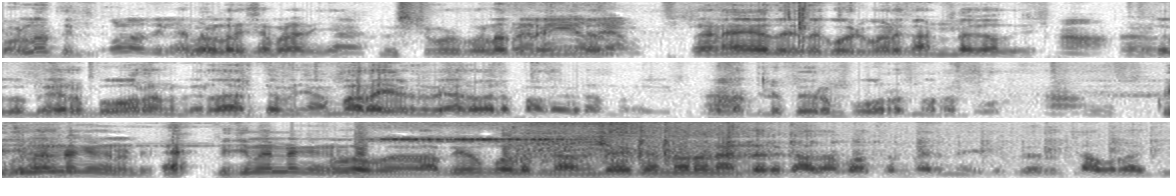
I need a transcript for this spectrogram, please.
കൊള്ളത്തില്ല. ഇഷ്ടപ്പെടും കൊള്ളത്തില്ല. ഇങ്ങനെ. പ്രണയത് ഇതൊക്കെ ഒരുപാട് കണ്ട കഥ. ഇതൊക്കെ വെറും ബോറാണ്. വെറുതെ അർത്ഥം ഞാൻ പറയുമായിരുന്നു വേറെ വല്ല പടം ഇടാൻ പറയും കൊള്ളത്തില്ല. വെറും ബോറെന്ന് പറഞ്ഞാൽ ബോർ അഭിയം കൊള്ളത്തില്ല. അവന്റെയൊക്കെ എന്ന് പറഞ്ഞാൽ നല്ലൊരു കഥാപാത്രം വരുന്നത്. ഇത് വെറും ചവറാക്കി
